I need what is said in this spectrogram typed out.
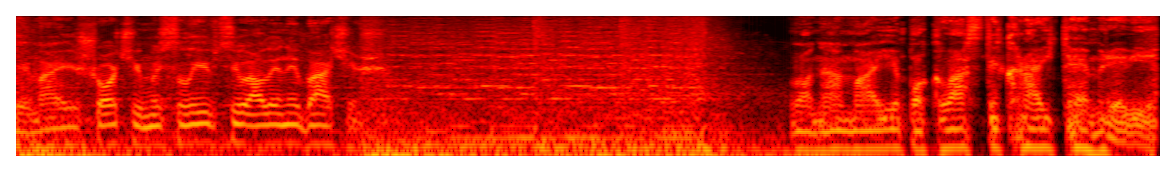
Ти маєш очі мисливцю, але не бачиш. Вона має покласти край темряві.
